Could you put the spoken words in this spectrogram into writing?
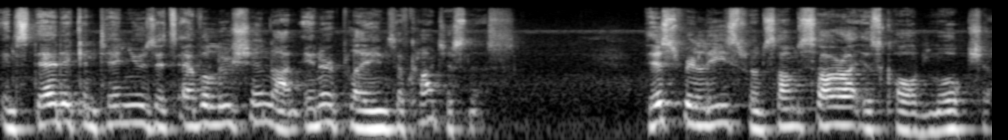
Instead, it continues its evolution on inner planes of consciousness. This release from samsara is called moksha.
